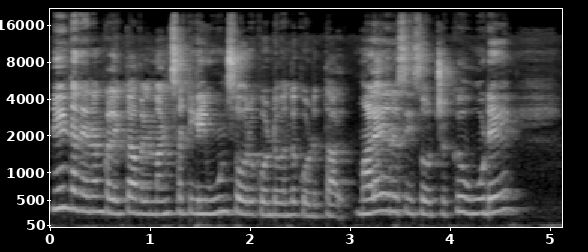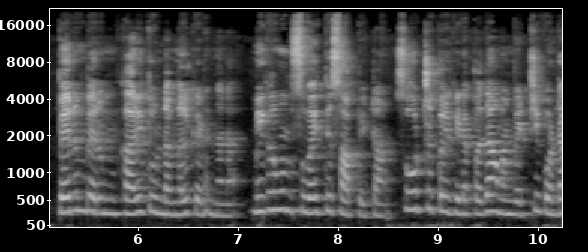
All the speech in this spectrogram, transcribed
நீண்ட நேரம் கழித்து அவள் மண் சட்டியில் ஊன் சோறு கொண்டு வந்து கொடுத்தாள். மலையரிசி சோற்றுக்கு ஊடே பெரும் பெரும் கரித்துண்டங்கள் கிடந்தன. மிகவும் சுவைத்து சாப்பிட்டான். சோற்றுக்குள் கிடப்பது அவன் வெற்றி கொண்ட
